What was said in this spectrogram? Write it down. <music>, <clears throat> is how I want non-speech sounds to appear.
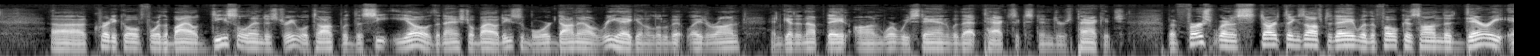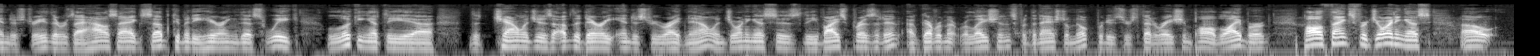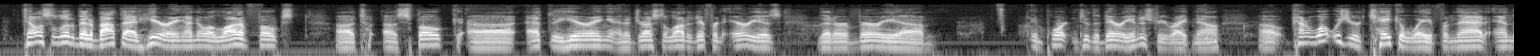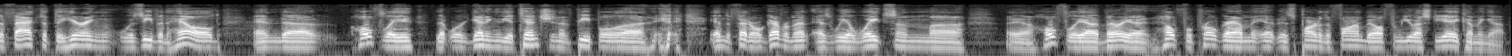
uh, critical for the biodiesel industry. We'll talk with the CEO of the National Biodiesel Board, Donnell Rehagen, a little bit later on and get an update on where we stand with that tax extenders package. But first, we're going to start things off today with a focus on the dairy industry. There was a House Ag Subcommittee hearing this week looking at the uh, the challenges of the dairy industry right now. And joining us is the Vice President of Government Relations for the National Milk Producers Federation, Paul Bleiberg. Paul, thanks for joining us. Uh, tell us a little bit about that hearing. I know a lot of folks uh, t- uh, spoke uh, at the hearing and addressed a lot of different areas that are very um, important to the dairy industry right now. Uh, kind of what was your takeaway from that and the fact that the hearing was even held and uh, hopefully that we're getting the attention of people uh, <laughs> in the federal government as we await some uh, hopefully a very uh, helpful program as part of the farm bill from USDA coming up.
